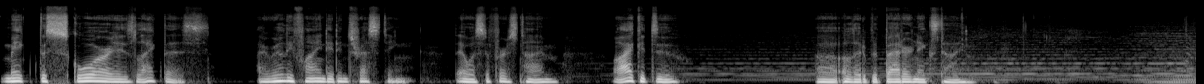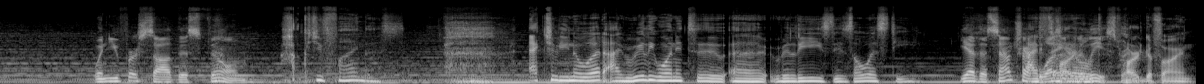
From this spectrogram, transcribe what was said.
make the score is like this. I really find it interesting. That was the first time I could do uh, a little bit better next time. When you first saw this film, How could you find this? Actually, you know what? I really wanted to uh, release this OST. yeah, the soundtrack I wasn't failed. released. Right? Hard to find.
